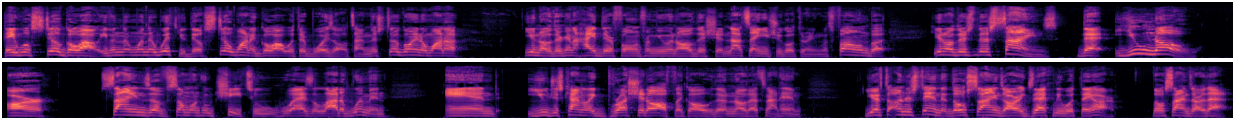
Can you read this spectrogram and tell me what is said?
they will still go out. Even when they're with you, they'll still want to go out with their boys all the time. They're still going to want to, you know, they're going to hide their phone from you and all this shit. Not saying you should go through anyone's phone, but, you know, there's, there's signs that you know are signs of someone who cheats, who, who has a lot of women, and you just kind of like brush it off like, oh, no, that's not him you have to understand that those signs are exactly what they are. Those signs are that.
